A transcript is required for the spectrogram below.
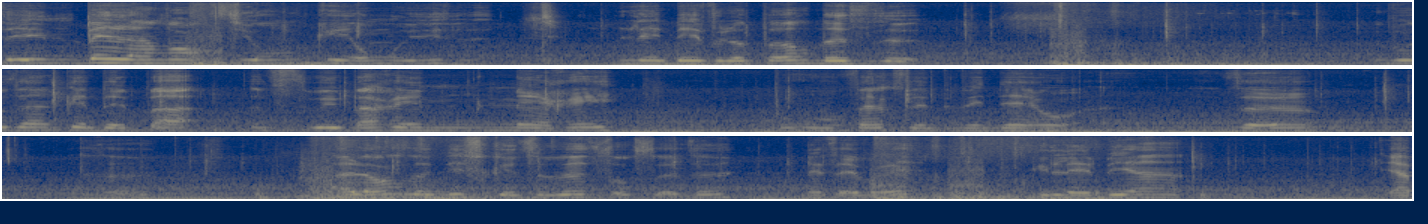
C'est une belle invention eu les développeurs de ce. Vous inquiétez pas, je suis pas rémunéré pour vous faire cette vidéo. Alors je dis ce que je veux sur ce jeu, mais c'est vrai qu'il est bien. Il y a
